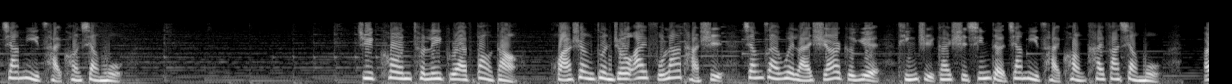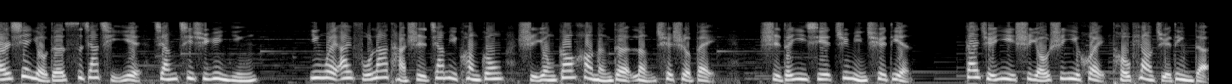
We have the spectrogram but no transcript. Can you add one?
加密采矿项目。据 Cointelegraph 报道，华盛顿州埃弗拉塔市将在未来十二个月停止该市新的加密采矿开发项目，而现有的四家企业将继续运营。因为埃弗拉塔市加密矿工使用高耗能的冷却设备，使得一些居民缺电。该决议是由市议会投票决定的，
